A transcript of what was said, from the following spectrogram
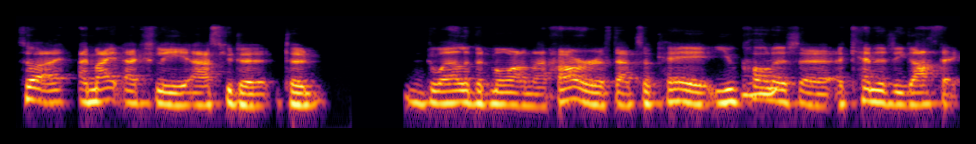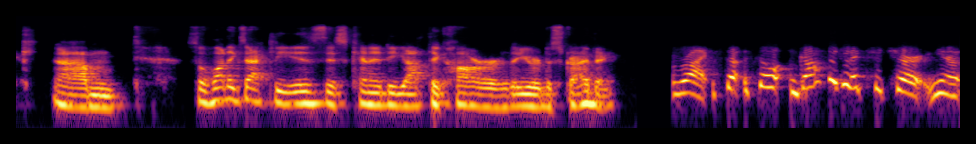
So I, I might actually ask you to to dwell a bit more on that horror, if that's okay. You call mm-hmm. it a, a, Kennedy Gothic. Um, so what exactly is this Kennedy Gothic horror that you're describing? Right. So, so Gothic literature, you know,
